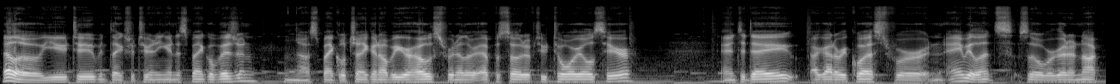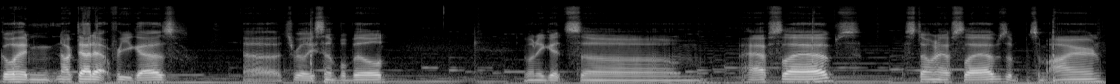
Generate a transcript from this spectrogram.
Hello YouTube and thanks for tuning in to Spankle Vision. I'm Spanklechank and I'll be your host for another episode of tutorials here. And today I got a request for an ambulance so we're gonna knock go ahead and knock that out for you guys. Uh, it's a really simple build. You want to get some half slabs, stone half slabs, some iron,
